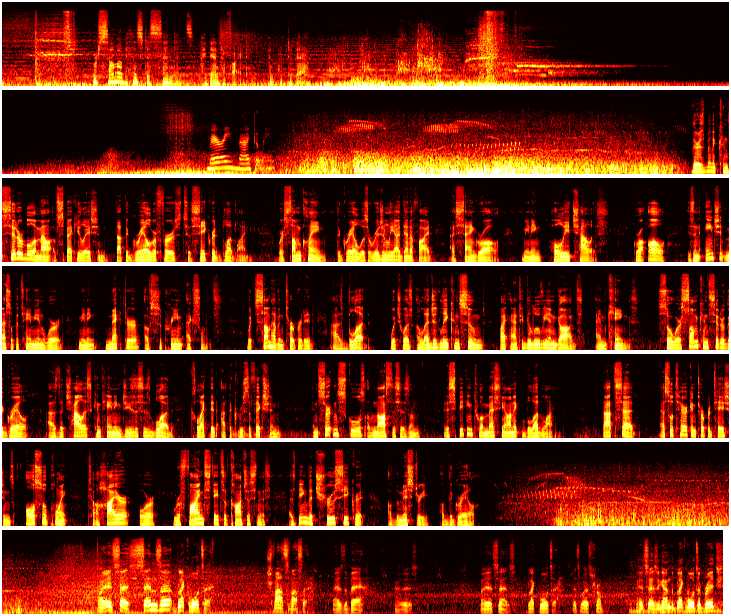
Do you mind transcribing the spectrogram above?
Were some of his descendants identified and put to death? Mary Magdalene. There has been a considerable amount of speculation that the Grail refers to sacred bloodline, where some claim the Grail was originally identified as Saint Graal, meaning holy chalice. Graal is an ancient Mesopotamian word meaning nectar of supreme excellence, which some have interpreted as blood, which was allegedly consumed by antediluvian gods and kings. So, where some consider the Grail as the chalice containing Jesus' blood collected at the crucifixion, in certain schools of Gnosticism, it is speaking to a messianic bloodline. That said, esoteric interpretations also point to higher or refined states of consciousness as being the true secret of the mystery of the Grail. Oh, it says Sense Blackwater, Schwarzwasser. There's the bear. There it is. So it says Blackwater. That's where it's from. It says again the Blackwater Bridge.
